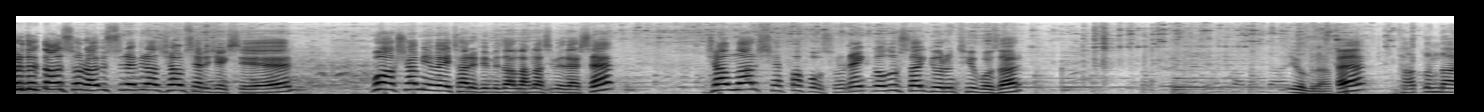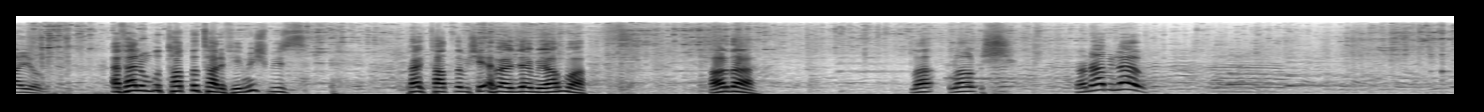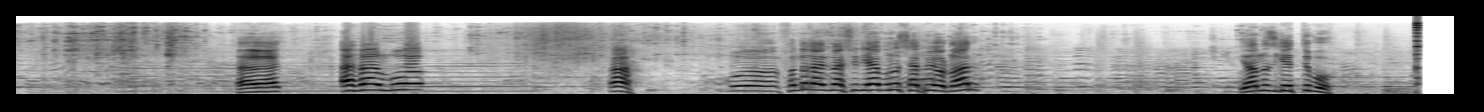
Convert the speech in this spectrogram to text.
Batırdıktan sonra üstüne biraz cam sereceksin. Bu akşam yemeği tarifimiz Allah nasip ederse. Camlar şeffaf olsun. Renkli olursa görüntüyü bozar. Daha iyi olur abi. He? Tatlım daha iyi olur. Efendim bu tatlı tarifiymiş. Biz pek tatlı bir şeye benzemiyor ama. Arda. La la şş. La ne yapıyorsun la? Evet. Efendim bu ha bu fındık ezmesi diye bunu sepiyorlar. Yalnız gitti bu.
